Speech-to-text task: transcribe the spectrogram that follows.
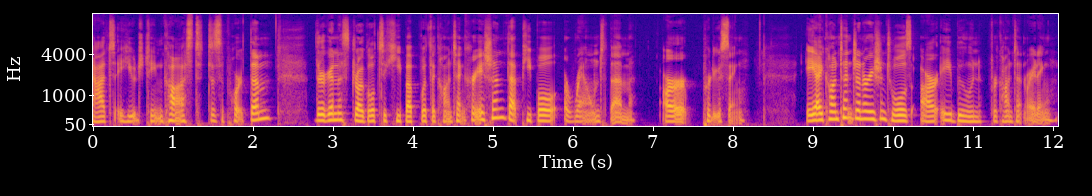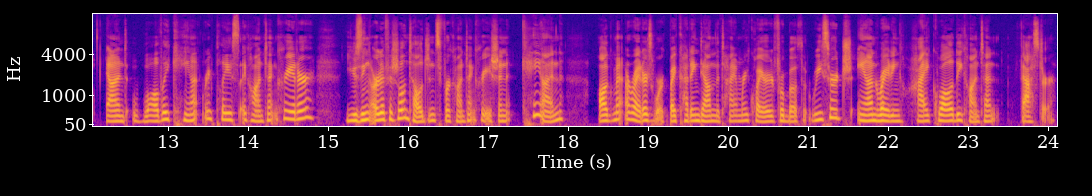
at a huge team cost to support them, they're going to struggle to keep up with the content creation that people around them are producing. AI content generation tools are a boon for content writing. And while they can't replace a content creator, using artificial intelligence for content creation can augment a writer's work by cutting down the time required for both research and writing high quality content faster.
